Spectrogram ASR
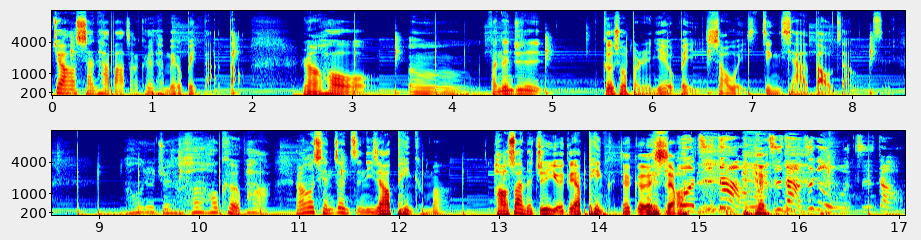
就要扇他巴掌，可是他没有被打到。然后嗯，反正就是歌手本人也有被稍微惊吓到这样子，然后就觉得啊好可怕。然后前阵子你知道 Pink 吗？好，算了，就是有一个叫 Pink 的歌手，我知道，我知道这个，我知道。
